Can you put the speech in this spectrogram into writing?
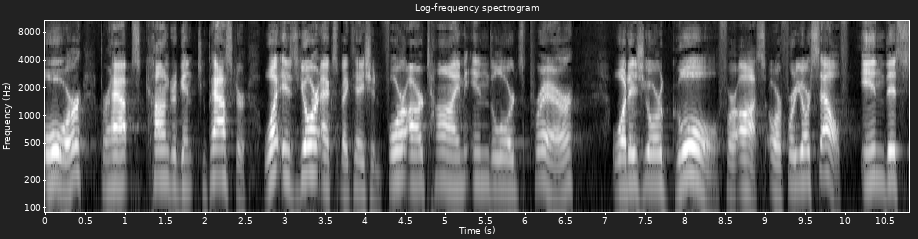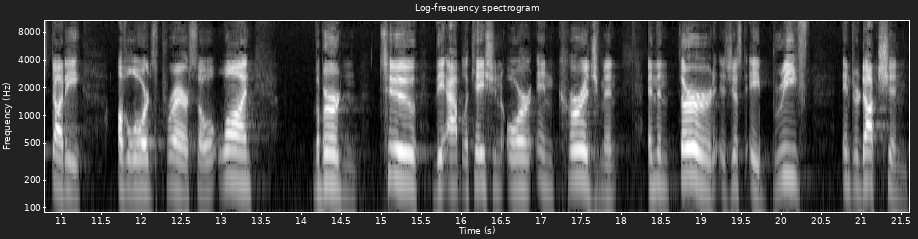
Or perhaps congregant to pastor. What is your expectation for our time in the Lord's Prayer? What is your goal for us or for yourself in this study of the Lord's Prayer? So, one, the burden. Two, the application or encouragement. And then, third is just a brief introduction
